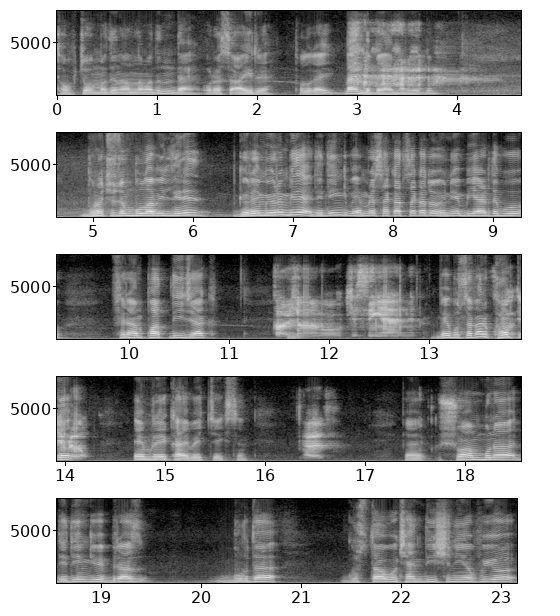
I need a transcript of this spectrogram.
topçu olmadığını anlamadın da orası ayrı. Tolga'yı ben de beğenmiyordum. Buna çözüm bulabildiğini göremiyorum. Bir de dediğin gibi Emre sakat sakat oynuyor. Bir yerde bu fren patlayacak Tabii canım o kesin yani. ve bu sefer komple Emre- Emre'yi kaybedeceksin. Evet. Yani şu an buna dediğim gibi biraz burada Gustavo kendi işini yapıyor.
